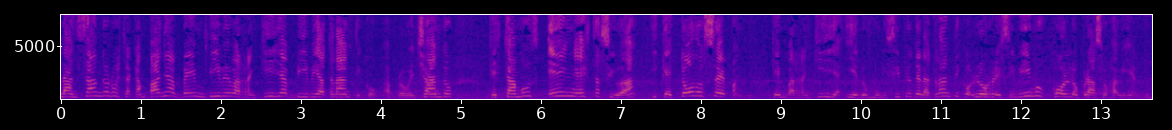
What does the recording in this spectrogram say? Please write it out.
lanzando nuestra campaña Ven, Vive Barranquilla, Vive Atlántico, aprovechando que estamos en esta ciudad y que todos sepan que en Barranquilla y en los municipios del Atlántico los recibimos con los brazos abiertos.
